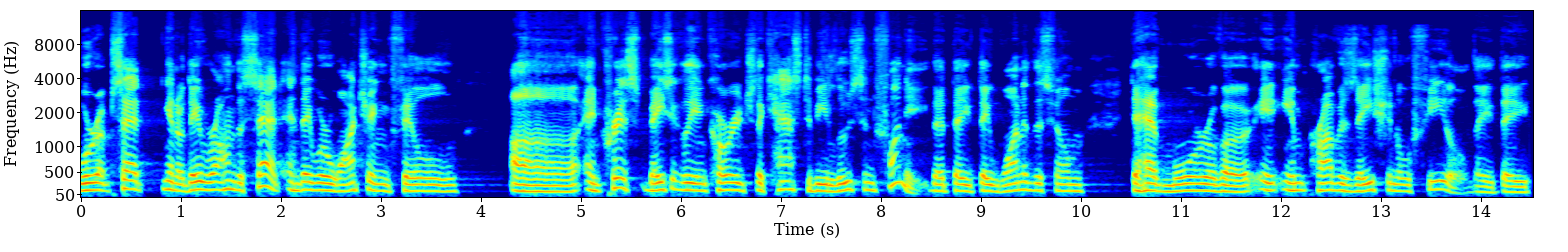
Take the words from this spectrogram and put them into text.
were upset. You know, they were on the set and they were watching Phil uh, and Chris basically encouraged the cast to be loose and funny. That they they wanted this film to have more of a, a improvisational feel. They they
